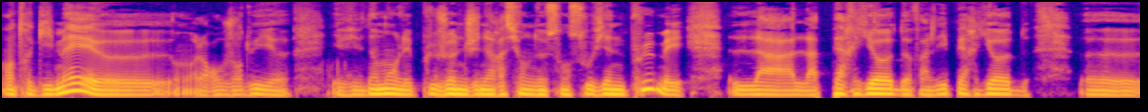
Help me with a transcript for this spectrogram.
entre guillemets. Euh, alors aujourd'hui, euh, évidemment, les plus jeunes générations ne s'en souviennent plus, mais la, la période, enfin les périodes euh,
